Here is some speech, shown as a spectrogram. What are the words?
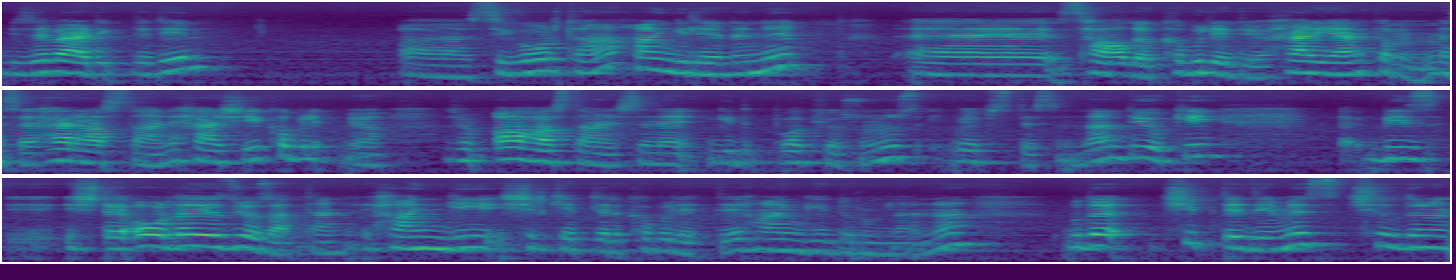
bize verdikleri e, sigorta hangilerini e, sağlıyor, kabul ediyor. Her yer mesela her hastane her şeyi kabul etmiyor. A hastanesine gidip bakıyorsunuz web sitesinden diyor ki biz işte orada yazıyor zaten hangi şirketleri kabul ettiği, hangi durumlarını. Bu da CHIP dediğimiz Children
